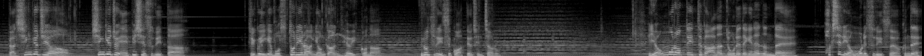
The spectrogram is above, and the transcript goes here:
그러니까 신규 지역 신규 지역 NPC일 수도 있다. 그리고 이게 뭐 스토리랑 연관되어 있거나 그럴 수도 있을 것 같아요, 진짜로. 영물 업데이트가 안 한 지 오래되긴 했는데 확실히 영물일 수도 있어요. 근데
